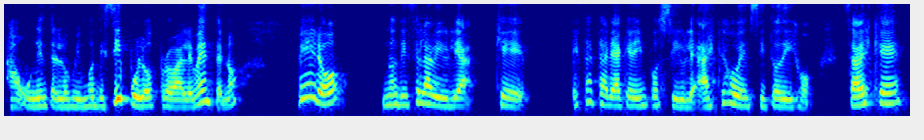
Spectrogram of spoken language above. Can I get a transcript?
aún entre los mismos discípulos probablemente, ¿no? Pero nos dice la Biblia que esta tarea que imposible, a este jovencito dijo, ¿sabes qué?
